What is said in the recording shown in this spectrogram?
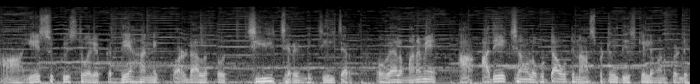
ఆ యేసుక్రీస్తు వారి యొక్క దేహాన్ని కొరడాలతో చీల్చరండి చీల్చారు. ఒకవేళ మనమే ఆ అదే క్షణంలో హుటాహుటిన హాస్పిటల్ తీసుకెళ్ళామనుకోండి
